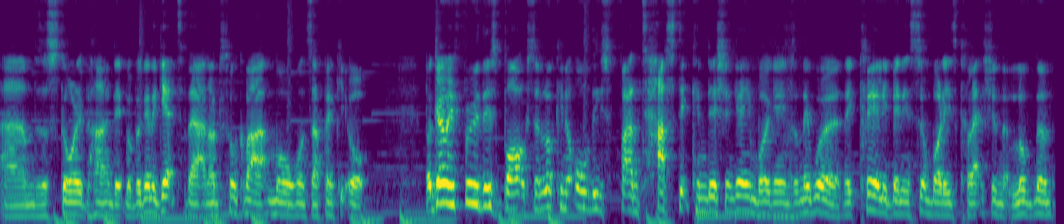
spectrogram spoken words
Um, there's a story behind it, but we're going to get to that and I'll talk about that more once I pick it up. But going through this box and looking at all these fantastic condition Game Boy games, and they were, they'd clearly been in somebody's collection that loved them.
